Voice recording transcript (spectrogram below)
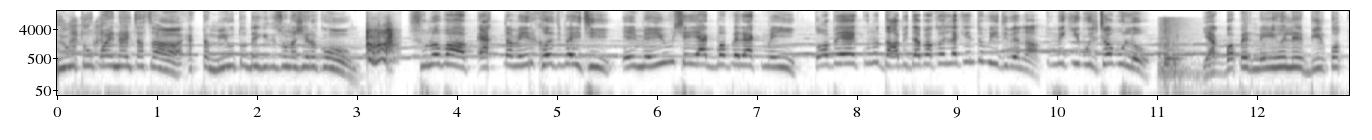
হয়েও তো উপায় নাই চাচা। একটা মেয়েও তো দেখে দিছো না সেরকম। শুনো বাপ একটা মেয়ের খোঁজ পেয়েছি। এই মেয়েও সেই এক বাপের এক মেয়ে। তবে কোনো দাবি দাবা করলে কিন্তু বিয়ে দিবে না। তুমি কি বলছো বলো? এক বাপের মেয়ে হইলে বীরপত্র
